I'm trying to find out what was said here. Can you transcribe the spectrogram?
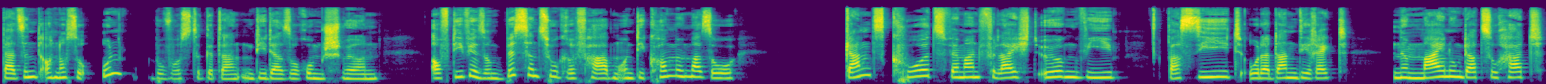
da sind auch noch so unbewusste Gedanken, die da so rumschwirren, auf die wir so ein bisschen Zugriff haben und die kommen immer so ganz kurz, wenn man vielleicht irgendwie was sieht oder dann direkt eine Meinung dazu hat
